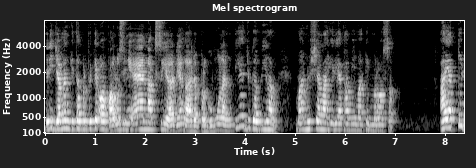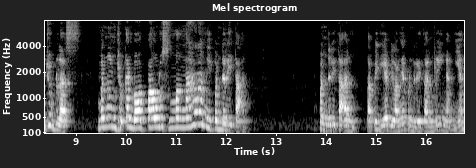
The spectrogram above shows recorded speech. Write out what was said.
Jadi jangan kita berpikir, oh Paulus ini enak sih ya, dia nggak ada pergumulan. Dia juga bilang, manusia lahirnya kami makin merosot. Ayat 17 menunjukkan bahwa Paulus mengalami penderitaan. Penderitaan, tapi dia bilangnya penderitaan ringan ya.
